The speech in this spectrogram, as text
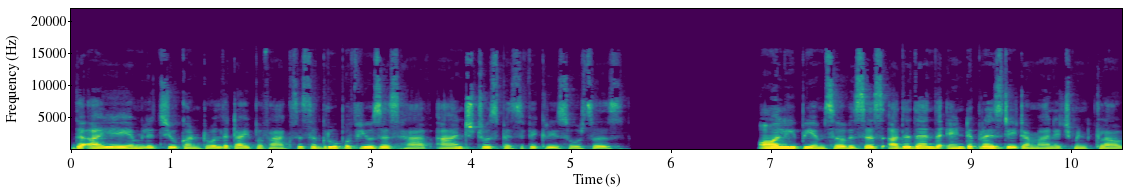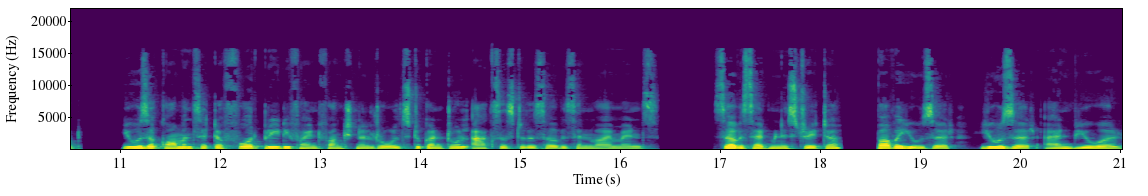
The IAM lets you control the type of access a group of users have and to specific resources. All EPM services other than the Enterprise Data Management Cloud use a common set of four predefined functional roles to control access to the service environments Service Administrator, Power User, User, and Viewer.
